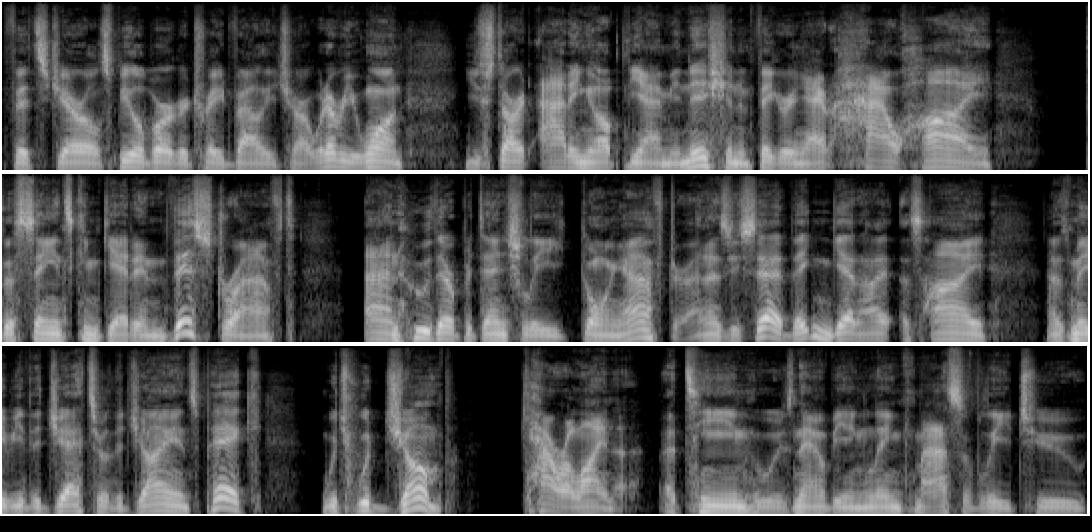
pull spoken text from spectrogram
Fitzgerald Spielberger trade value chart, whatever you want. You start adding up the ammunition and figuring out how high the Saints can get in this draft and who they're potentially going after. And as you said, they can get high, as high as maybe the Jets or the Giants pick, which would jump Carolina, a team who is now being linked massively to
